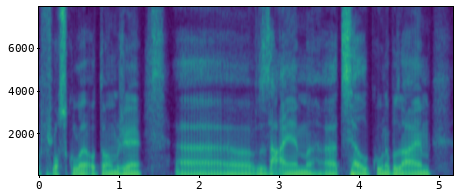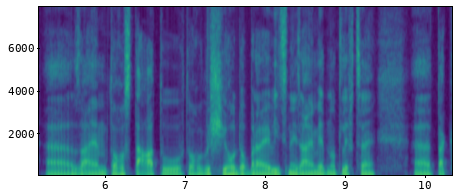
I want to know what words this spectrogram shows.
floskule o tom, že uh, zájem celku nebo zájem, zájem toho státu, toho vyššího dobra je víc než zájem jednotlivce, tak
